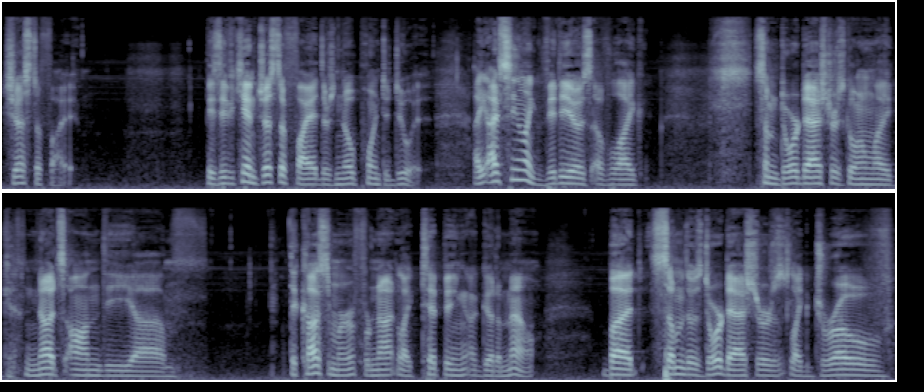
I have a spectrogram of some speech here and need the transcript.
justify it because if you can't justify it there's no point to do it like I've seen like videos of like some door dashers going like nuts on the um, the customer for not like tipping a good amount. But some of those door dashers like drove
